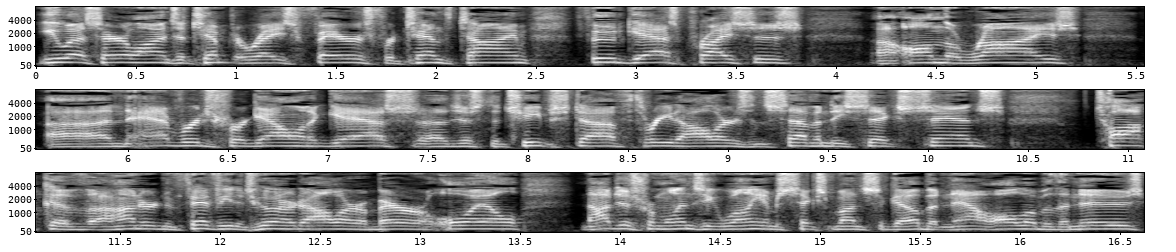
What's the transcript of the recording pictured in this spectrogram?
U.S. airlines attempt to raise fares for 10th time. Food gas prices uh, on the rise. Uh, an average for a gallon of gas, uh, just the cheap stuff, $3.76. Talk of 150 to $200 a barrel oil, not just from Lindsey Williams six months ago, but now all over the news.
